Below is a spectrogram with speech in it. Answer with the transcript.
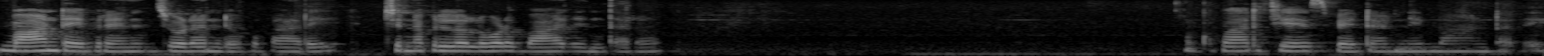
బాగుంటాయి ఫ్రెండ్స్ చూడండి ఒకసారి. చిన్నపిల్లలు కూడా బాగా తింటారు. ఒకసారి చేసి పెట్టండి బాగుంటుంది.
